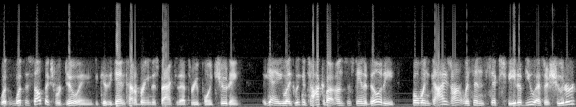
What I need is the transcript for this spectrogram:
What what the Celtics were doing, because again, kind of bringing this back to that three point shooting. Again, like we can talk about unsustainability, but when guys aren't within six feet of you as a shooter,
